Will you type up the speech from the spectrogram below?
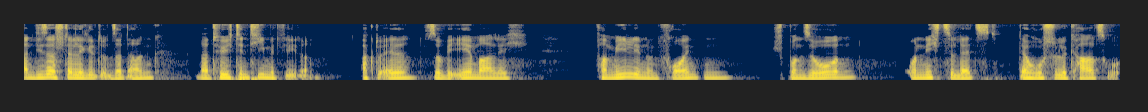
An dieser Stelle gilt unser Dank natürlich den Teammitgliedern, aktuell sowie ehemalig, Familien und Freunden, Sponsoren und nicht zuletzt der Hochschule Karlsruhe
